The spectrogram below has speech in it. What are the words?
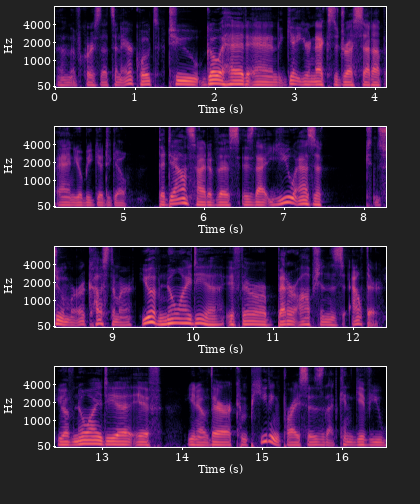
and of course that's in air quotes, to go ahead and get your next address set up and you'll be good to go. The downside of this is that you, as a consumer, a customer, you have no idea if there are better options out there. You have no idea if, you know, there are competing prices that can give you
